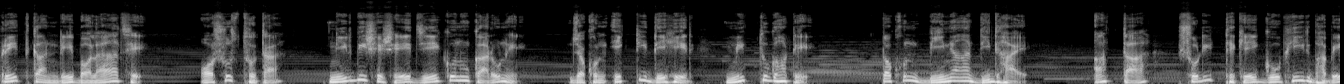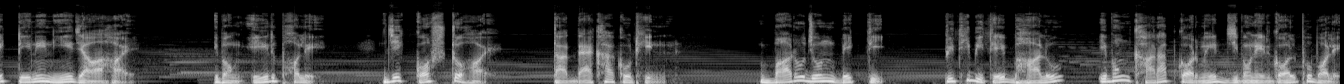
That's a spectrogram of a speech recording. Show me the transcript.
প্রেতকাণ্ডে বলা আছে, অসুস্থতা নির্বিশেষে যে কোনো কারণে যখন একটি দেহের মৃত্যু ঘটে, তখন বিনা দ্বিধায় আত্মা শরীর থেকে গভীরভাবে টেনে নিয়ে যাওয়া হয় এবং এর ফলে যে কষ্ট হয় তা দেখা কঠিন। বারো জন ব্যক্তি পৃথিবীতে ভালো এবং খারাপ কর্মের জীবনের গল্প বলে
